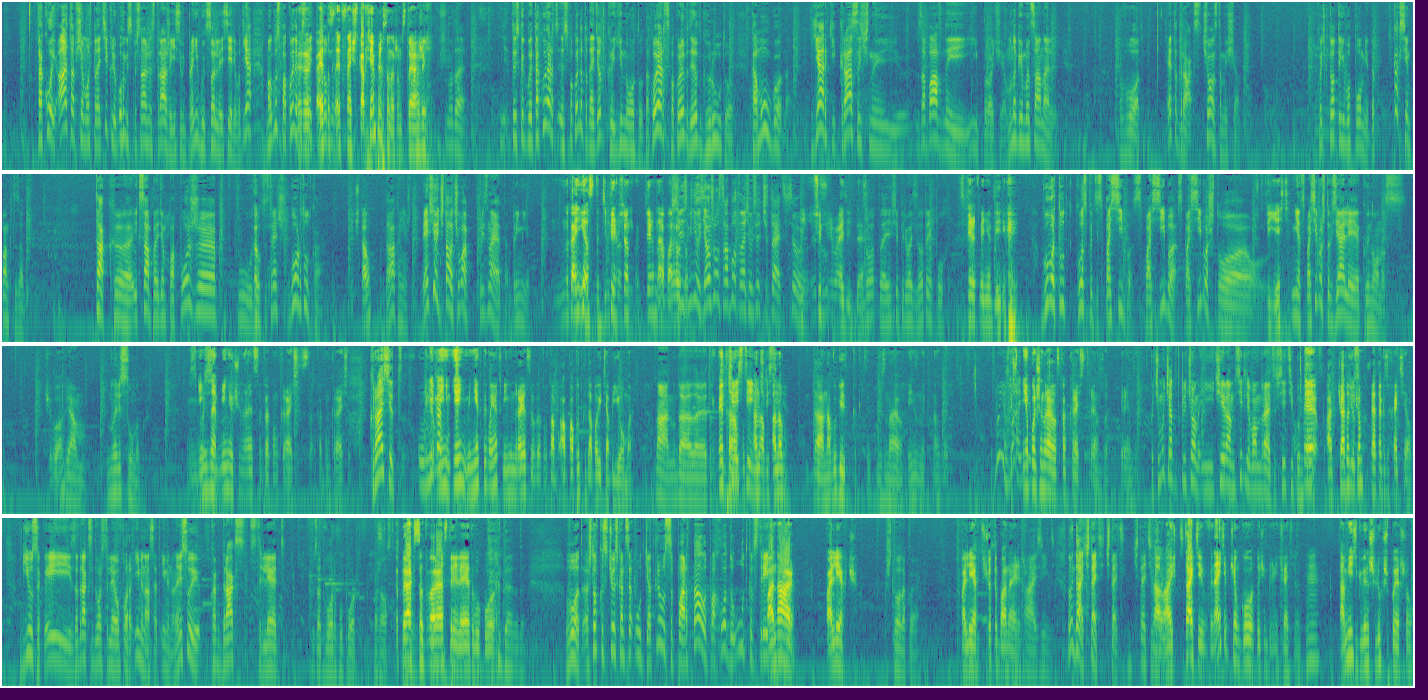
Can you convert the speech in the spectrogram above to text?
такой арт вообще может подойти к любому из персонажей Стражи, если про них будет сольная серия. Вот я могу спокойно Э, представить Это, подобный... это значит ко всем персонажам Стражей. Ну да. То есть, как бы, такой арт э, спокойно подойдет к еноту, такой арт спокойно подойдет к Груту, кому угодно. Яркий, красочный, забавный и прочее. Многоэмоциональный. Вот. Это Дракс. Че нас там еще? Хоть кто-то его помнит. Да как 7 панк ты забыл? Так, э, иксам пойдем попозже. Как- Доктор Стрэндж. Говард Утка. Ты читал? Да, конечно. Да я все читал, чувак, признай это, прими. Наконец-то, теперь все теперь наоборот. Все изменилось. Я ушел с работы, начал все читать. Все. Еще переводить, да. Золотая, и все переводить, золотая эпоха. Теперь у тебя нет денег. Говор тут, господи, спасибо, спасибо, спасибо, что... Ты есть? Нет, спасибо, что взяли Квинонос. Чего? Прям на рисунок. Я не знаю, мне не очень нравится, как он красится, как он красит. Красит, у Мне, мне мне, кажется... не- мне, мне в некоторых моментах мне не нравится вот эта вот об- а попытка добавить объема. А, ну да, да, это Это через она- тени, она- через она- тени. Да, она выглядит как-то, не знаю, я не знаю, как назвать. Ну, не знаю, мне не- больше нравилось, как красит Ренза. Ренза. Почему чат отключен и чей ранситли вам нравится? Все типы Э, а чат Бьюсик. отвлечем, я так захотел. Бьюсок и за Дракс и двор стреляю в упор. Именно, Асет, именно. Нарисуй, как Дракс стреляет за двор в упор, пожалуйста. Драк со двора стреляет в упор. Да, да, да. Вот, а что в- случилось в конце утки? Открылся портал, и походу утка встретила... Банар! Полегче, Что такое? полегче. случилось? Что ты банаришь? А, извините. Ну да, читайте, читайте, читайте. Да, а еще, кстати, вы знаете, чем Говард очень примечателен? М. Там есть Гвеншлюх Спешл.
